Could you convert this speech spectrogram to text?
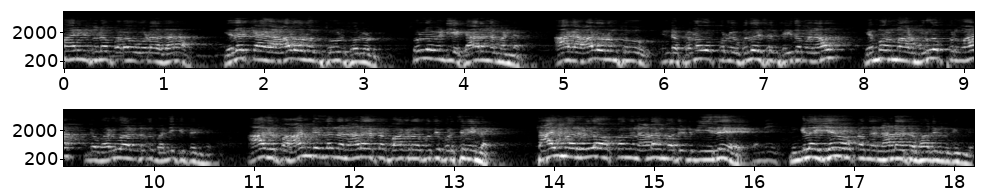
மாறின்னு சொன்னா பறவை ஓடாதா? எதற்காக ஆளோலம் சொல் சொல்லணும்? சொல்ல வேண்டிய காரணம் என்ன? ஆக ஆளோலம் சொல் என்ற பிரணவ பொருளை உபதேசம் செய்தோம்னால் எம்பெருமான் முருகப்பெருமான் இங்க வருவார்ன்றது வள்ளிக்கு தெரியும். ஆக இப்ப ஆண்கள்ல இந்த நாடகத்தை பார்க்கறத பத்தி பிரச்சனை இல்லை. தாய்மார்கள்லாம் உட்காந்து நாடகம் பார்த்துட்டு இருக்கீங்களே? நீங்களாம் ஏன் உட்காந்து நாடகத்தை பார்த்துட்டு இருக்கீங்க?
